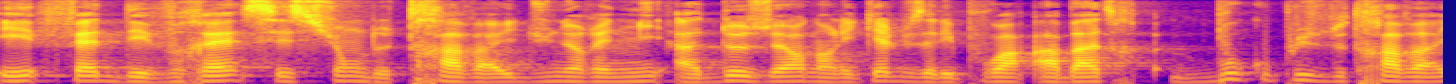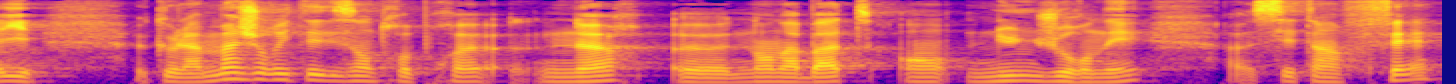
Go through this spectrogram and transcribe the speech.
et faites des vraies sessions de travail d'une heure et demie à deux heures dans lesquelles vous allez pouvoir abattre beaucoup plus de travail que la majorité des entrepreneurs n'en abattent en une journée. C'est un fait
